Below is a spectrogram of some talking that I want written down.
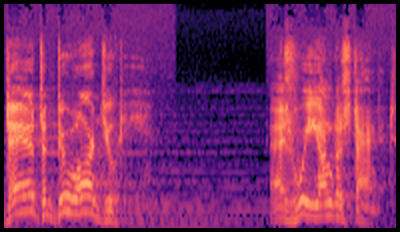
dare to do our duty as we understand it.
